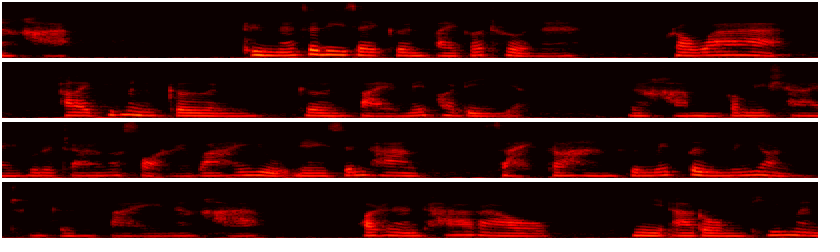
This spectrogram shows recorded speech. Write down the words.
นะคะ ถึงแม้จะดีใจเกินไปก็เถอะนะ เพราะว่าอะไรที่มันเกินเกินไปไม่พอดีอะนะคะมันก็ไม่ใช่พระเจ้าก็สอนไว้ว่าให้อยู่ในเส้นทางสายกลางคือไม่ตึงไม่หย่อนจนเกินไปนะคะ เพราะฉะนั้นถ้าเรามีอารมณ์ที่มัน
